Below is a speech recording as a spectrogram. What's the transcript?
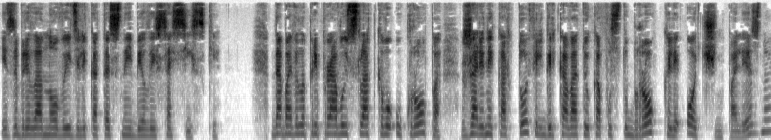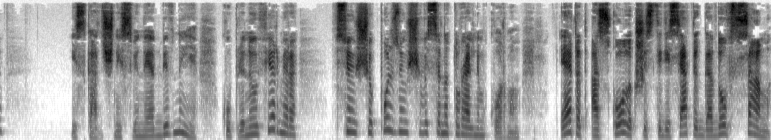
изобрела новые деликатесные белые сосиски. Добавила приправу из сладкого укропа, жареный картофель, горьковатую капусту брокколи, очень полезную, и сказочные свиные отбивные, купленные у фермера, все еще пользующегося натуральным кормом. Этот осколок шестидесятых годов сам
